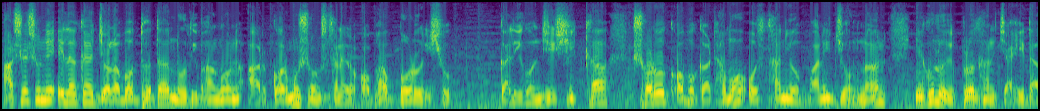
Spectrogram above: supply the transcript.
আশাশুনি এলাকায় জলাবদ্ধতা, নদী ভাঙন আর কর্মসংস্থানের অভাব বড় ইস্যু। কালীগঞ্জে শিক্ষা, সড়ক অবকাঠামো ও স্থানীয় বাণিজ্য উন্নয়ন এগুলোই প্রধান চাহিদা।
